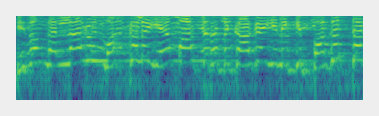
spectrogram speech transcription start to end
இவங்க எல்லாரும் மக்களை ஏமாத்துறதுக்காக இன்னைக்கு பகுத்த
